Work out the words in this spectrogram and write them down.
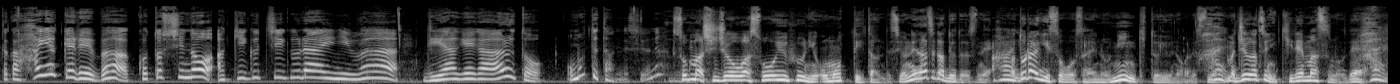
だから早ければ、今年の秋口ぐらいには利上げがあると思ってたんですよね。そまあ、市場はそういうふうに思っていたんですよね。なぜかというとですね、はい、ドラギ総裁の任期というのがですね、はい、まあ、10月に切れますので、はい、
